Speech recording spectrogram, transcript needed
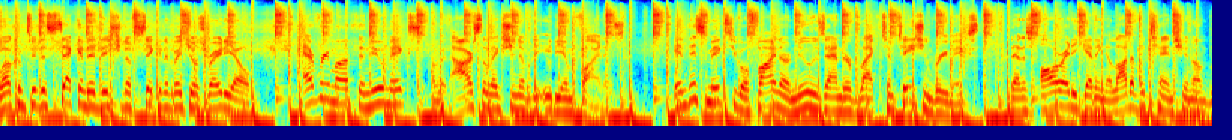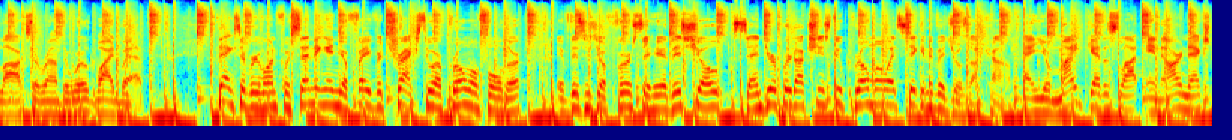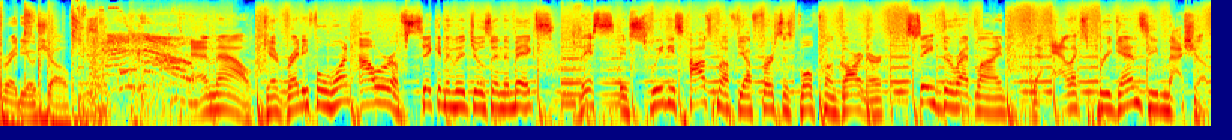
welcome to the second edition of Sick Individuals Radio. Every month a new mix with our selection of the EDM finest. In this mix you will find our new Xander Black Temptation remix that is already getting a lot of attention on blogs around the World Wide Web. Thanks everyone for sending in your favorite tracks to our promo folder. If this is your first to hear this show, send your productions to promo at sickindividuals.com and you might get a slot in our next radio show. And now, And now, get ready for one hour of sick individuals in the mix. This is Swedish House Mafia versus Wolfgang Gartner. Save the Red Line, the Alex Briganzi mashup.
